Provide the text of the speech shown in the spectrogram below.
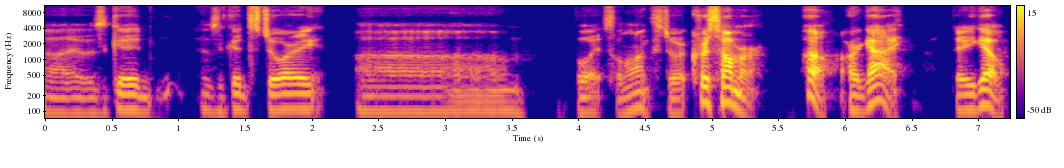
Uh, it was good. It was a good story. Um, boy, it's a long story. Chris Hummer. Oh, our guy. There you go.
